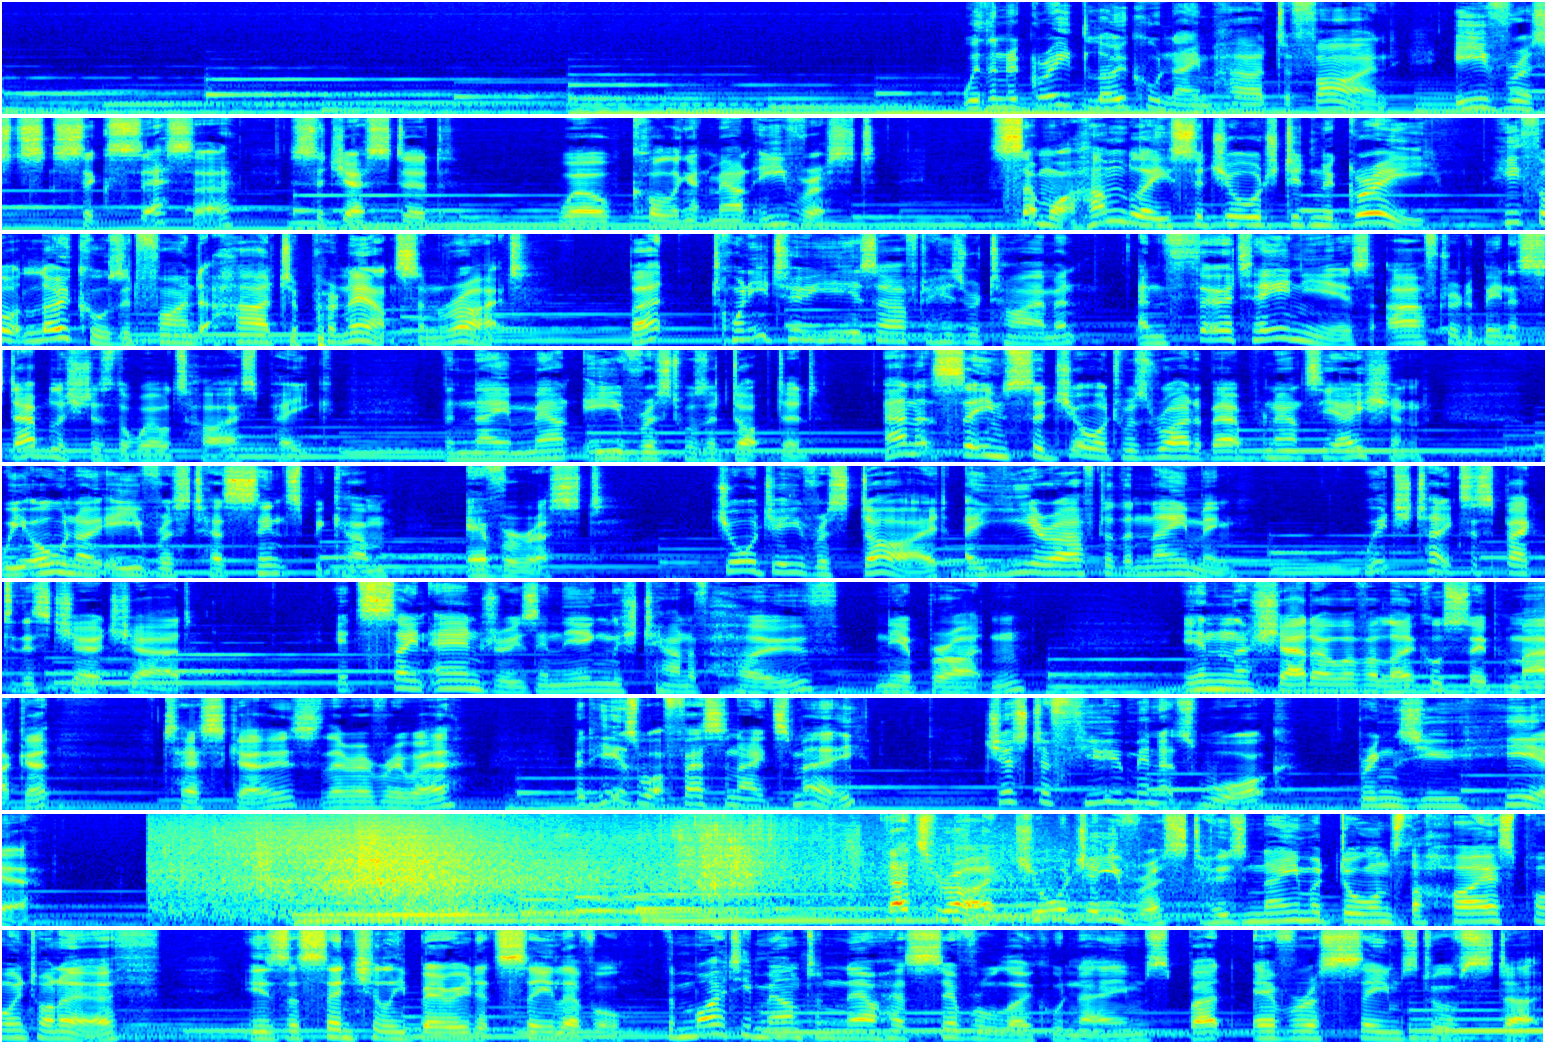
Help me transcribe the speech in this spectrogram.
With an agreed local name hard to find, Everest's successor suggested, well, calling it Mount Everest. Somewhat humbly, Sir George didn't agree. He thought locals would find it hard to pronounce and write. But 22 years after his retirement, and 13 years after it had been established as the world's highest peak, the name Mount Everest was adopted. And it seems Sir George was right about pronunciation. We all know Everest has since become Everest. George Everest died a year after the naming, which takes us back to this churchyard. It's St Andrew's in the English town of Hove, near Brighton, in the shadow of a local supermarket. Tesco's, they're everywhere. But here's what fascinates me just a few minutes' walk brings you here. That's right, George Everest, whose name adorns the highest point on Earth, is essentially buried at sea level. The mighty mountain now has several local names, but Everest seems to have stuck.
